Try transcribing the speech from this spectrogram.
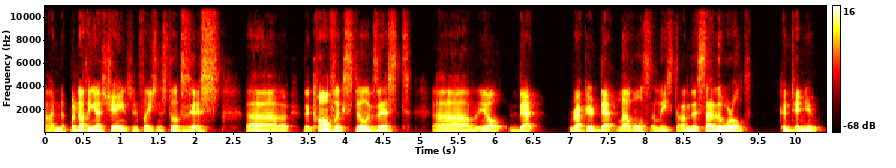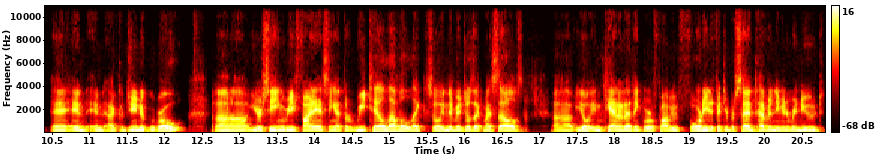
Uh, but nothing has changed. Inflation still exists. Uh, the conflicts still exist. Um, you know, debt record debt levels, at least on this side of the world, continue and and, and uh, continue to grow. Uh, you're seeing refinancing at the retail level, like so individuals like myself. Uh, you know, in Canada, I think we're probably 40 to 50 percent haven't even renewed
